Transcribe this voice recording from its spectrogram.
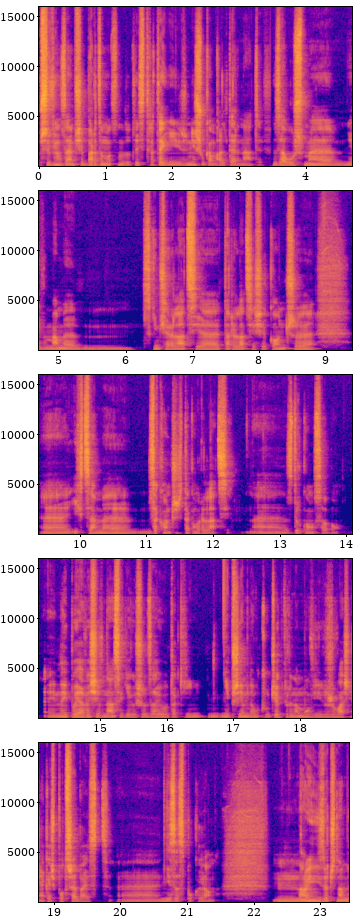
przywiązałem się bardzo mocno do tej strategii, że nie szukam alternatyw. Załóżmy, nie wiem, mamy mm, z kimś relację, ta relacja się kończy e, i chcemy zakończyć taką relację e, z drugą osobą. No i pojawia się w nas jakiegoś rodzaju takie nieprzyjemne uczucie, które nam mówi, że właśnie jakaś potrzeba jest e, niezaspokojona. No i zaczynamy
